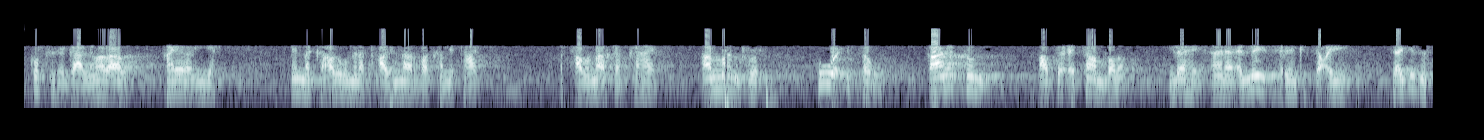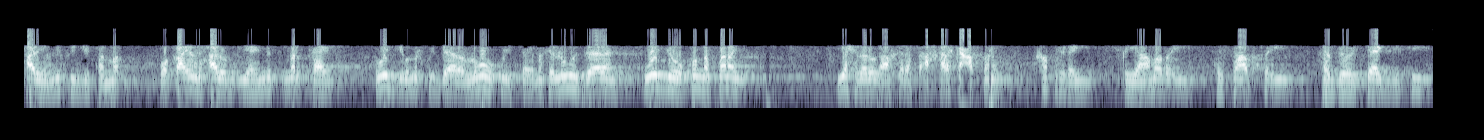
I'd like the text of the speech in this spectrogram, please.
الكفر قال لماذا قليلا إياه. إنك عدو من أصحاب النار بكمتها أصحاب النار كتكهي أما نروح هو إسوه قانت أطعتان بضا إلهي أنا الليل هرينك السعيد ساجد حاله مثل جيسا مر. وقائم حاله إياه مثل مركاي وجهه مركو الدار اللغو كل شيء. مكان اللغو الداران وجهه كنا صني يحذر الآخرة آخرة كعب خطر غي قيامة غي حساب صي هدور ساجسي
